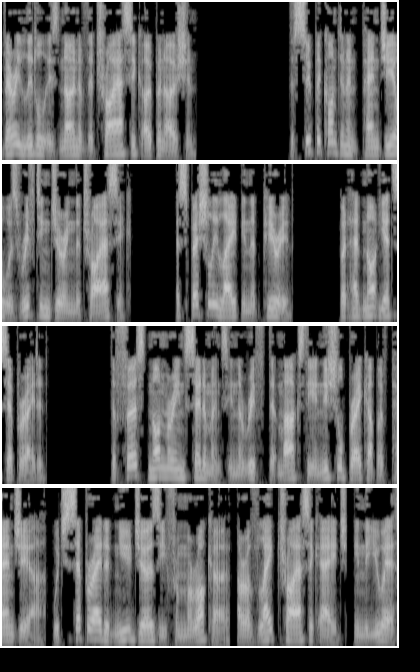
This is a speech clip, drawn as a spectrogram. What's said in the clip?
very little is known of the Triassic open ocean. The supercontinent Pangaea was rifting during the Triassic—especially late in that period—but had not yet separated. The first non-marine sediments in the rift that marks the initial breakup of Pangaea, which separated New Jersey from Morocco, are of late Triassic age. In the U.S.,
